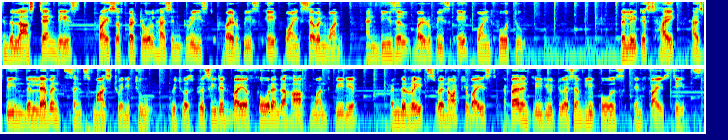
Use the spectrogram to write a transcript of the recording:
In the last 10 days, price of petrol has increased by rupees 8.71 and diesel by rupees 8.42. The latest hike has been the 11th since March 22, which was preceded by a four and a half month period when the rates were not revised, apparently due to assembly polls in five states.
